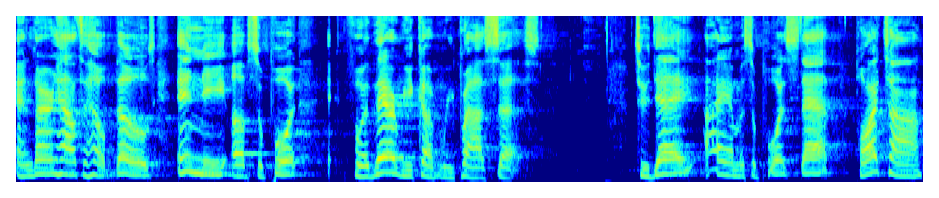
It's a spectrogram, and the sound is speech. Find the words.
and learned how to help those in need of support for their recovery process. Today, I am a support staff part-time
